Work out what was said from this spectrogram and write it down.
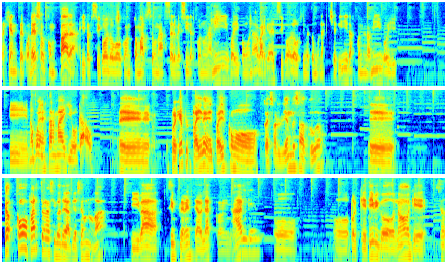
la gente por eso compara ir al psicólogo con tomarse unas cervecitas con un amigo, ahí como nada, ¿para qué el psicólogo si me tomo unas chelitas con el amigo? Y, y no pueden estar más equivocados. Eh, por ejemplo, para ir, para ir como resolviendo esas dudas, eh, ¿cómo- ¿cómo parte una psicoterapia? O sea, uno va y va simplemente a hablar con alguien o, o porque típico, no, que yo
